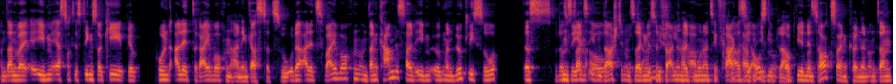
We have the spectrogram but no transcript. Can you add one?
Und dann war eben erst noch das Ding so, okay, wir holen alle drei Wochen einen Gast dazu oder alle zwei Wochen und dann kam das halt eben irgendwann wirklich so, dass, dass wir jetzt eben dastehen und sagen, wir sind für eineinhalb Monate gefragt haben, eben, ob wir in den Talk sein können und dann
